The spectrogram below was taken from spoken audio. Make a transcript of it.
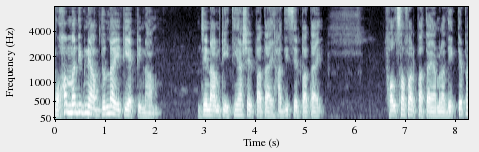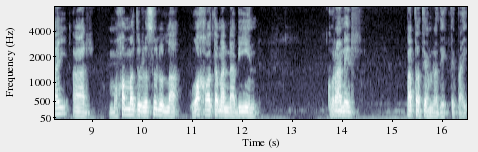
মোহাম্মদ ইবনে আবদুল্লাহ এটি একটি নাম। যে নামটি ইতিহাসের পাতায়, হাদিসের পাতায়, ফলসফার পাতায় আমরা দেখতে পাই। আর মোহাম্মদুর রসুল্লাহ ওয়াখতামান নাবিন কোরআনের পাতাতে আমরা দেখতে পাই।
